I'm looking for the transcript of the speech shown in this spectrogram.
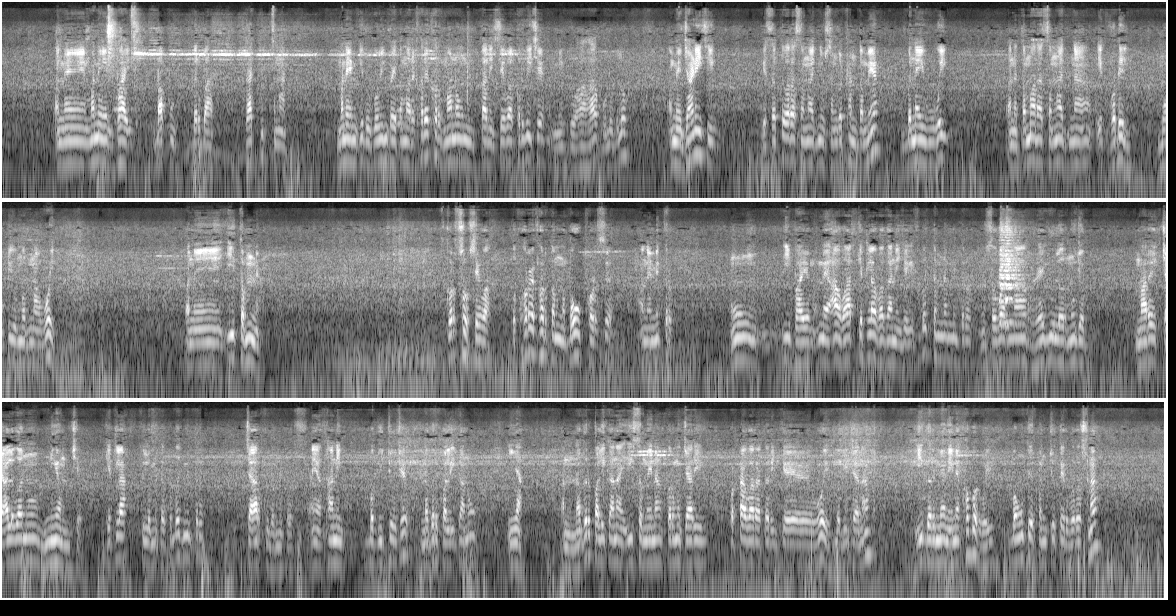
અને મને એક ભાઈ, બાપુ દરબાર, રાજપૂત સમાજ, મને એમ કીધું, ગોવિંદભાઈ, તમારે ખરેખર માનવતાની સેવા કરવી છે? મેં કીધું, હા હા, બોલો બોલો. અમે જાણીએ છીએ કે સત્વરા સમાજનું સંગઠન તમે બનાવ્યું હોય અને તમારા સમાજના એક વડીલ મોટી ઉંમરના હોય અને એ તમને કરશો સેવા, તો ખરેખર તમને બહુ ફળશે અને મિત્ર, હું એ ભાઈ અને આ વાત કેટલા વાગ્યાની છે ખબર તમને મિત્ર? હું સવારના રેગ્યુલર મુજબ મારે ચાલવાનો નિયમ છે. કેટલા કિલોમીટર ખબર મિત્ર? ચાર કિલોમીટર. અહીંયા સ્થાનિક બગીચો છે, નગરપાલિકાનો. અહીંયા, અને નગરપાલિકાના એ સમયના કર્મચારી પટ્ટાવાળા તરીકે હોય બગીચાના. એ દરમિયાન એને ખબર હોય, બોતેર, પંચોતેર વર્ષના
